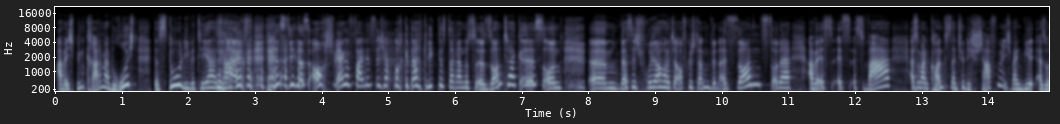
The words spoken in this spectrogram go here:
aber ich bin gerade mal beruhigt, dass du, liebe Thea, sagst, dass dir das auch schwer gefallen ist. Ich habe noch gedacht, liegt es daran, dass äh, Sonntag ist und ähm, dass ich früher heute aufgestanden bin als sonst oder aber es, es, es war, also man konnte es natürlich schaffen. Ich meine, wir, also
